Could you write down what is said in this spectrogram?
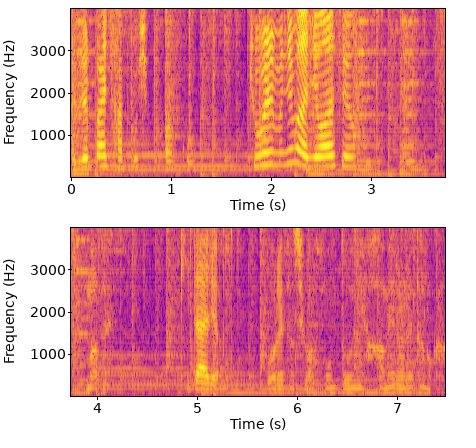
애들 빨리 잡고 싶어갖고 조엘무님 안녕하세요 待て 기다려 俺たちは本当にはめられたのか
